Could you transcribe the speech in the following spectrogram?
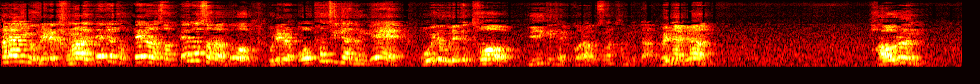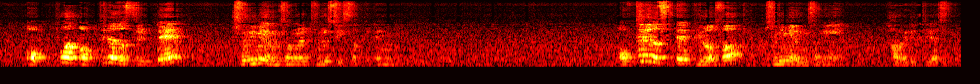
하나님이 우리를 강하게 때려서 때려서 때려서라도 우리를 엎어지게 하는 게 오히려 우리에게 더 유익이 될 거라고 생각합니다. 왜냐하면 바울은 엎어, 엎드려졌을 때 주님의 음성을 들을 수 있었기 때문입니다. 엎드려졌을 때 비로소 주님의 음성이 바울이 들렸습니다.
